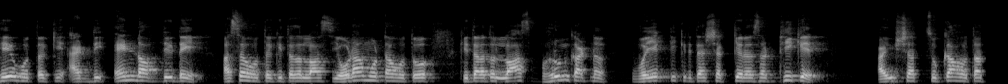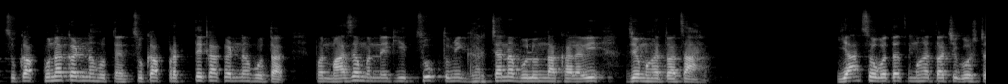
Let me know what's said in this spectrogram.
हे होतं की at the end of the day असं होतं की त्याचा लॉस एवढा मोठा होतो की त्याला तो लॉस भरून काढणं वैयक्तिकरित्या शक्य नसत ठीक आहे. आयुष्यात चुका होतात चुका कुणाकडनं होत नाहीत चुका प्रत्येकाकडनं होतात. पण माझं म्हणणं आहे की चूक तुम्ही घरच्यांना बोलून दाखवावी जे महत्वाचं आहे. यासोबतच महत्वाची गोष्ट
